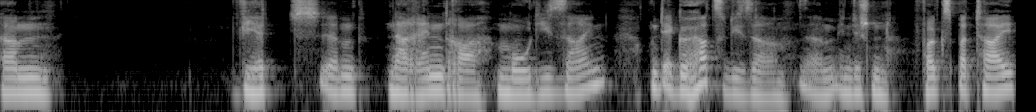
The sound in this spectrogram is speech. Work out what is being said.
ähm, wird ähm, Narendra Modi sein. Und er gehört zu dieser ähm, indischen Volkspartei,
